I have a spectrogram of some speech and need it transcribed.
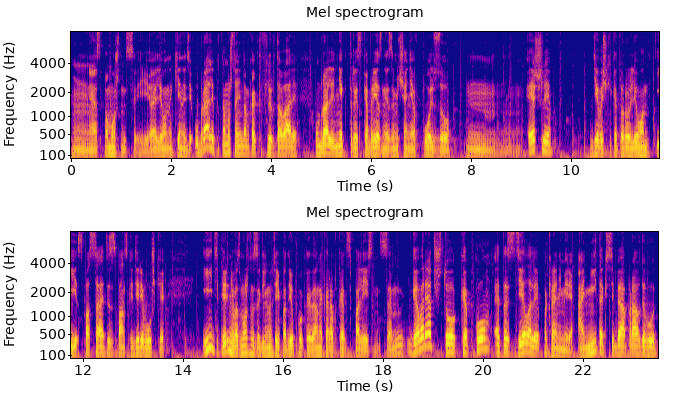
с помощницей Леона Кеннеди убрали, потому что они там как-то флиртовали. Убрали некоторые скобрезные замечания в пользу Эшли, девочки, которую Леон и спасает из испанской деревушки. И теперь невозможно заглянуть ей под юбку, когда она карабкается по лестнице. Говорят, что Capcom это сделали, по крайней мере, они так себя оправдывают,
